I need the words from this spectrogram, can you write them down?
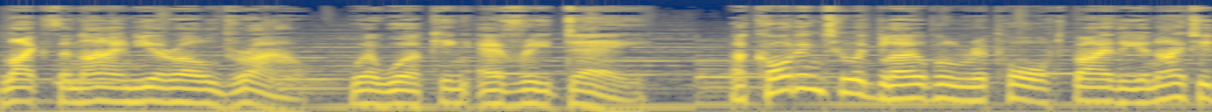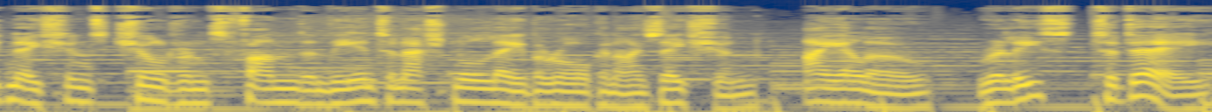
like the 9-year-old Rao, were working every day. According to a global report by the United Nations Children's Fund and the International Labour Organization, ILO, released today,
